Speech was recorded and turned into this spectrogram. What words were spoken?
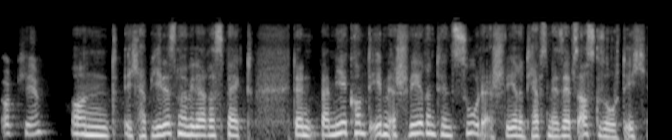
Okay. Und ich habe jedes Mal wieder Respekt. Denn bei mir kommt eben erschwerend hinzu, oder erschwerend, ich habe es mir selbst ausgesucht. Ich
